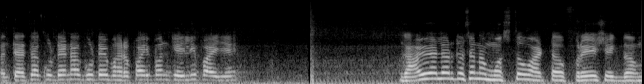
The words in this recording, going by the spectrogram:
पण त्याचा कुठे ना कुठे भरपाई पण केली पाहिजे. गावी आल्यावर कसं ना मस्त वाटतं फ्रेश एकदम.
